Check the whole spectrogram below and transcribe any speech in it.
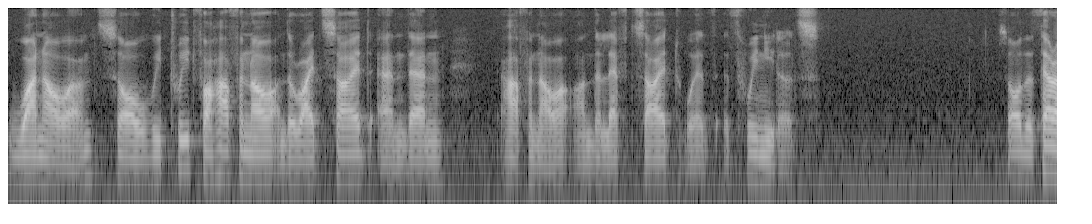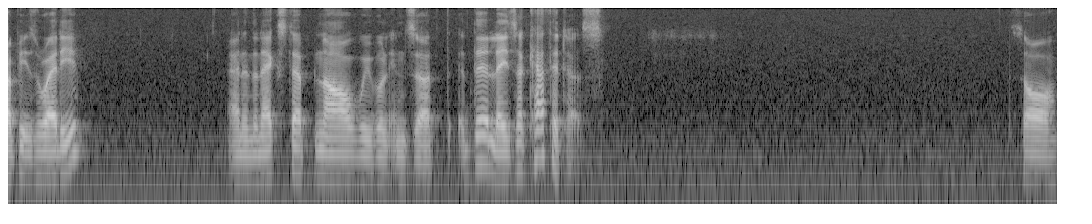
one hour. So we treat for half an hour on the right side and then half an hour on the left side with three needles. So the therapy is ready. And in the next step now we will insert the laser catheters. So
